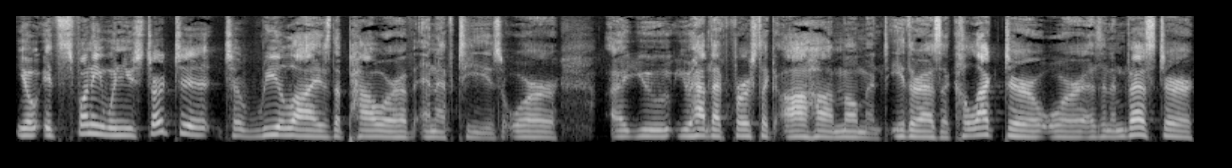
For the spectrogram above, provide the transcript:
you know, it's funny when you start to to realize the power of NFTs or uh, you you have that first like aha moment either as a collector or as an investor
